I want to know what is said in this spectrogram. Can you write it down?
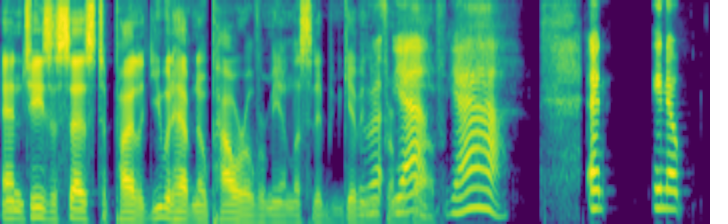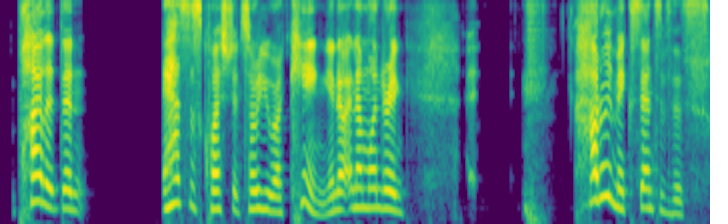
And Jesus says to Pilate you would have no power over me unless it had been given you from yeah, above. yeah. And you know Pilate then asks this question so you are king you know and I'm wondering how do we make sense of this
